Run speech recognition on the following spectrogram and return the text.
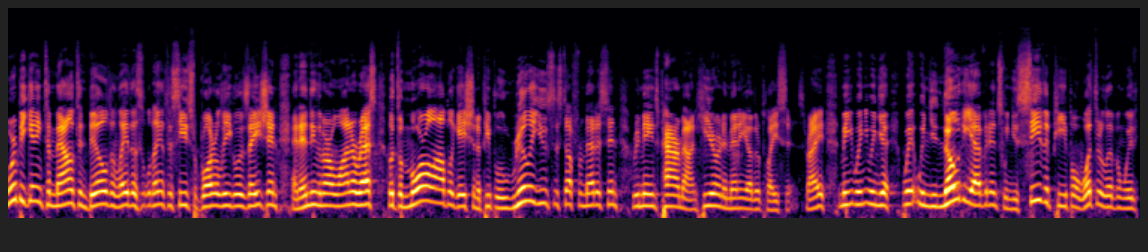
we're beginning to mount and build and lay the, lay the seeds for broader legalization and ending the marijuana arrest, but the moral obligation of people who really use this stuff for medicine remains paramount here and in many other places, right? I mean, when you, when you when you know the evidence, when you see the people, what they're living with,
